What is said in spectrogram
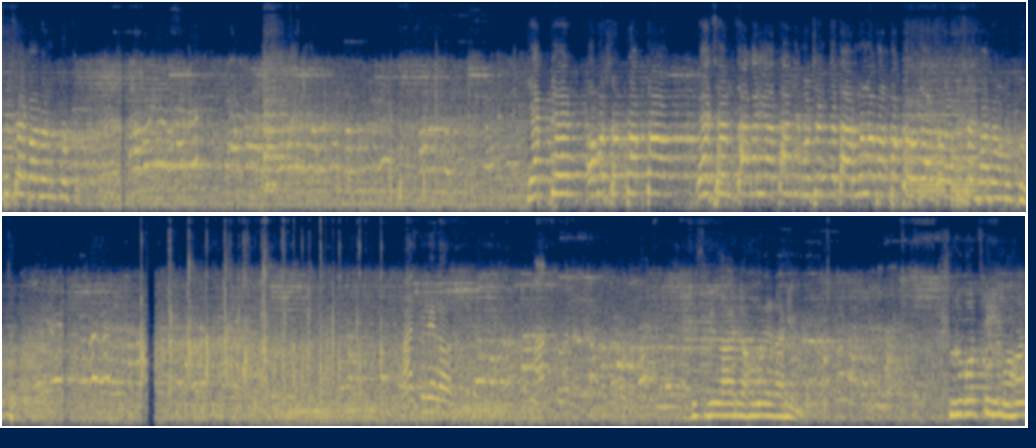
অফিসার পাঠানো করছে। ক্যাপ্টেন অবসরপ্রাপ্ত এস এম জাকারিয়া তানজিম হোসেনকে তার মূল্যবান বক্তব্য দেওয়ার জন্য বিশেষভাবে অনুরোধ করছে। বিসমিল্লাহ রহমানের রাহিম। শুরু করছি মহান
